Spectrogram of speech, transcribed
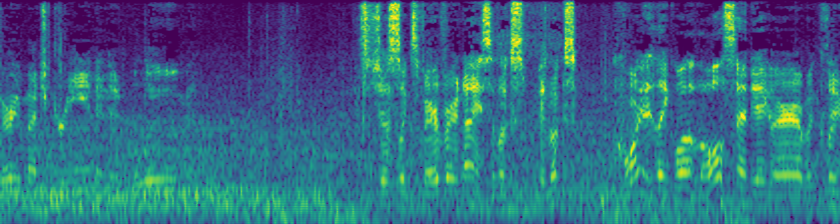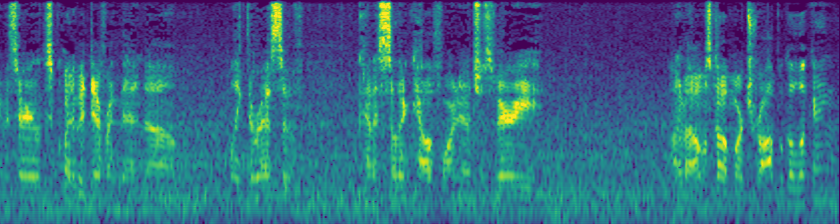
very much green and in bloom. And it just looks very, very nice. It looks, it looks quite like well, the whole San Diego area, but including this area, looks quite a bit different than um, like the rest of kind of Southern California, which is very I don't know, I almost call it more tropical looking,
